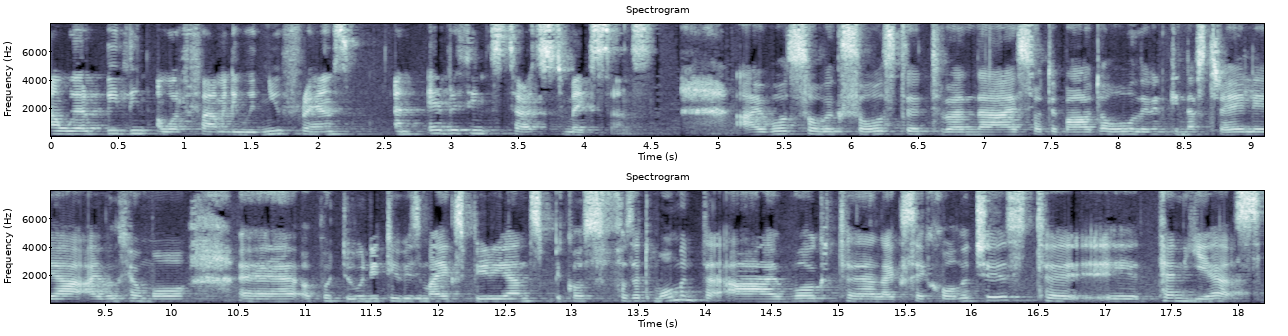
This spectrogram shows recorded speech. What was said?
and we are building our family with new friends and everything starts to make sense I was so exhausted when I thought about, oh, living in Australia, I will have more uh, opportunity with my experience because for that moment I worked uh, like psychologist uh, 10 years.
